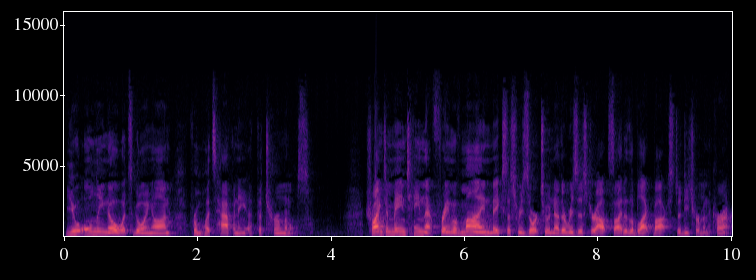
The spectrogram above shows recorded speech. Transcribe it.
You only know what's going on from what's happening at the terminals. Trying to maintain that frame of mind makes us resort to another resistor outside of the black box to determine the current.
